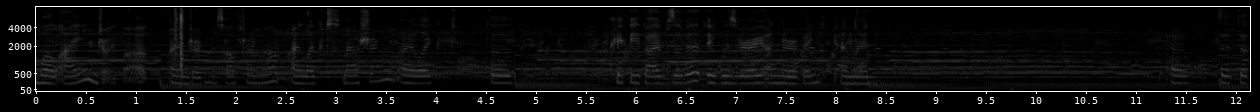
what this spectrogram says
Well, I enjoyed that. I enjoyed myself during that. I liked smashing. I liked the creepy vibes of it. It was very unnerving, and then uh, the the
